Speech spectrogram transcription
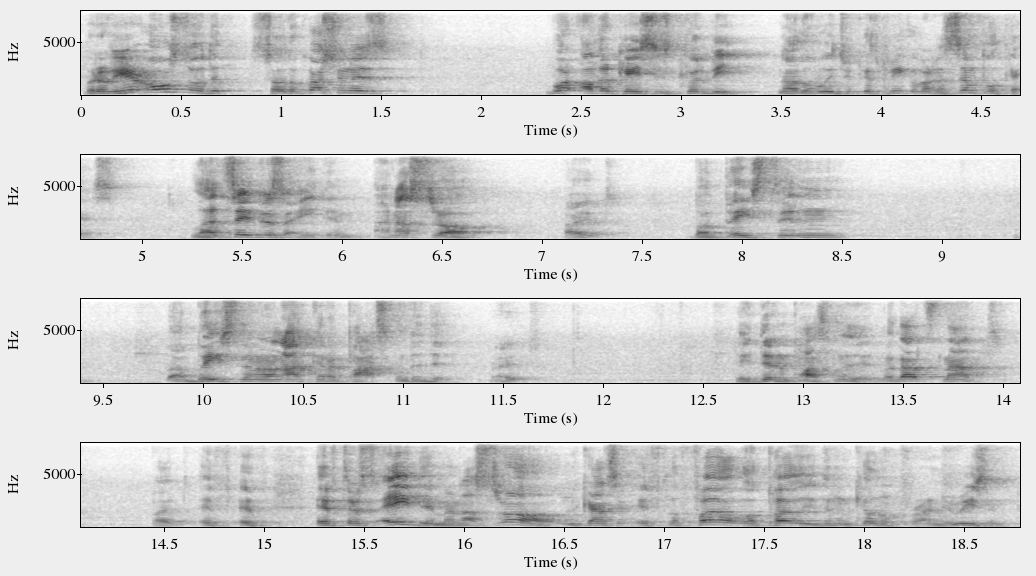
But over here also, the, so the question is, what other cases could be? In other words, we can speak about a simple case. Let's say there's Adim and Asra, right? But Beis Din, uh, Beis Din are not going to pass on the din, right? They didn't pass on the din. But that's not, right? If, if, if there's Adim and Asra, we can't say, if the Lapeli didn't kill him for any reason,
